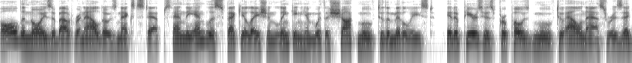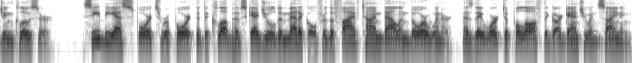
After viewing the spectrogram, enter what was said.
All the noise about Ronaldo's next steps and the endless speculation linking him with a shock move to the Middle East, it appears his proposed move to Al Nassr is edging closer. CBS Sports report that the club have scheduled a medical for the five-time Ballon d'Or winner as they work to pull off the gargantuan signing.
